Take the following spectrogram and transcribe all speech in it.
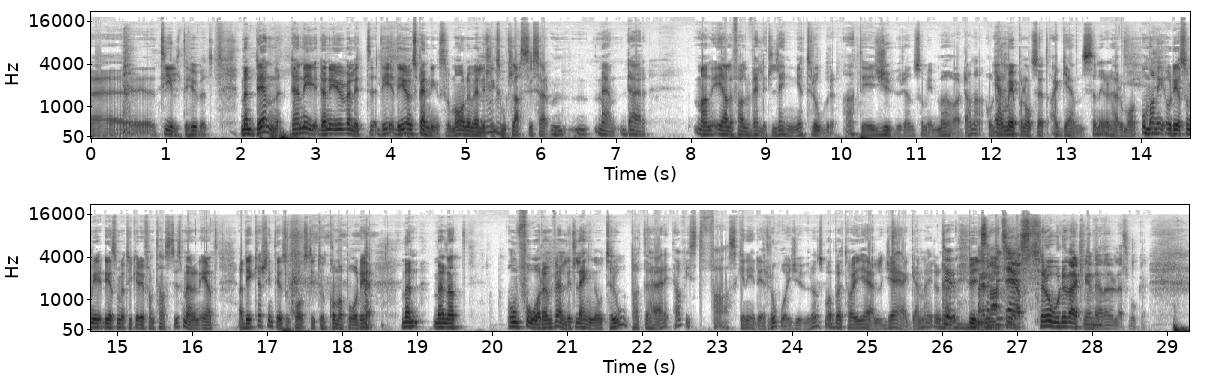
tilt i huvudet. Men den, den är, den är ju väldigt, det, det är ju en spänningsroman, en väldigt liksom klassisk här, men där man i alla fall väldigt länge tror att det är djuren som är mördarna. Och Ja. de är på något sätt agensen i den här romanen. Och, man är, och det, som är, det som jag tycker är fantastiskt med den är att, ja det kanske inte är så konstigt att komma på det, men, men att hon får en väldigt länge att tro på att det här, ja visst fasken är det rådjuren som har börjat ta ihjäl jägarna i den här Du, byn. alltså, Men Mattias, tror du verkligen det när du läser boken?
